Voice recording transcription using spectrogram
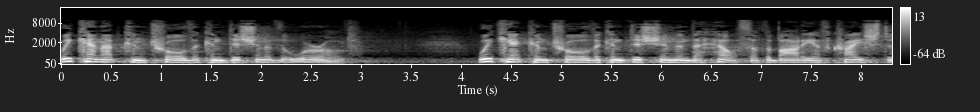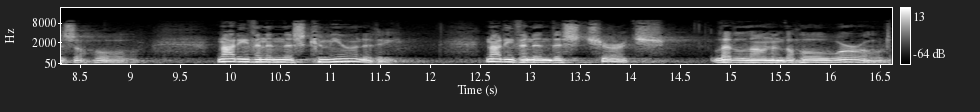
We cannot control the condition of the world. We can't control the condition and the health of the body of Christ as a whole. Not even in this community. Not even in this church, let alone in the whole world.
